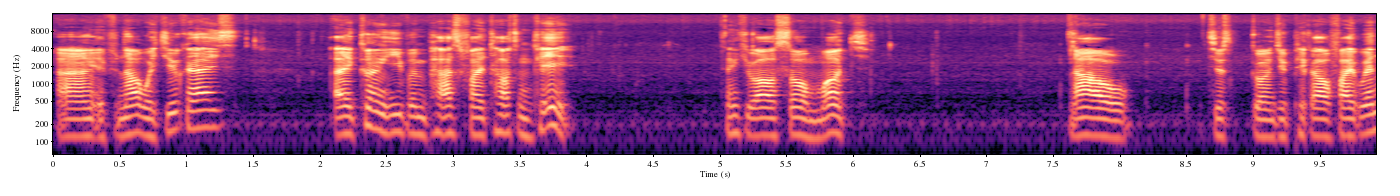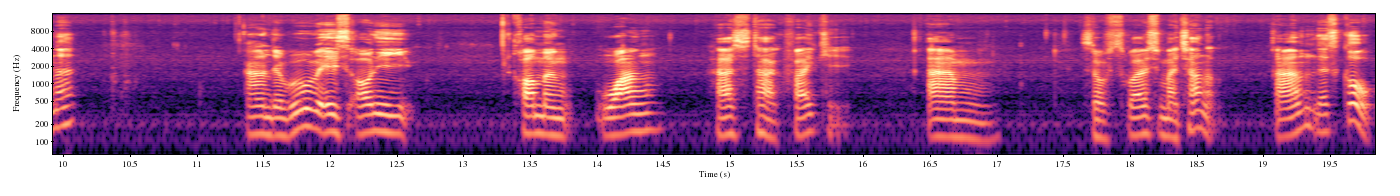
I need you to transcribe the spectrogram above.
And if not with you guys, I couldn't even pass 5000k. Thank you all so much. Now, just going to pick out 5 winner. And the rule is only comment one hashtag 5k. Um, subscribe to my channel. And let's go.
